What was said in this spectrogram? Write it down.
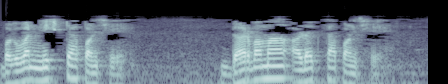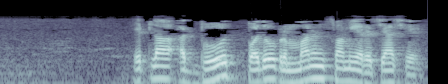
ભગવાન નિષ્ઠા પણ છે, ધર્મમાં અડગતા પણ છે. એટલા અદ્ભુત પદો બ્રહ્માનંદ સ્વામીએ રચ્યા છે.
